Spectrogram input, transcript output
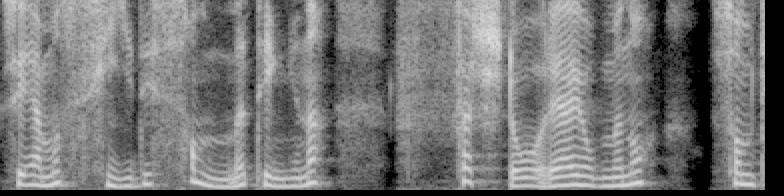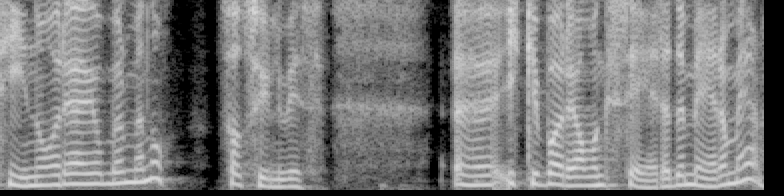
Så jeg må si de samme tingene første året jeg jobber med noe, som tiende året jeg jobber med noe. Sannsynligvis. Eh, ikke bare avansere det mer og mer.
